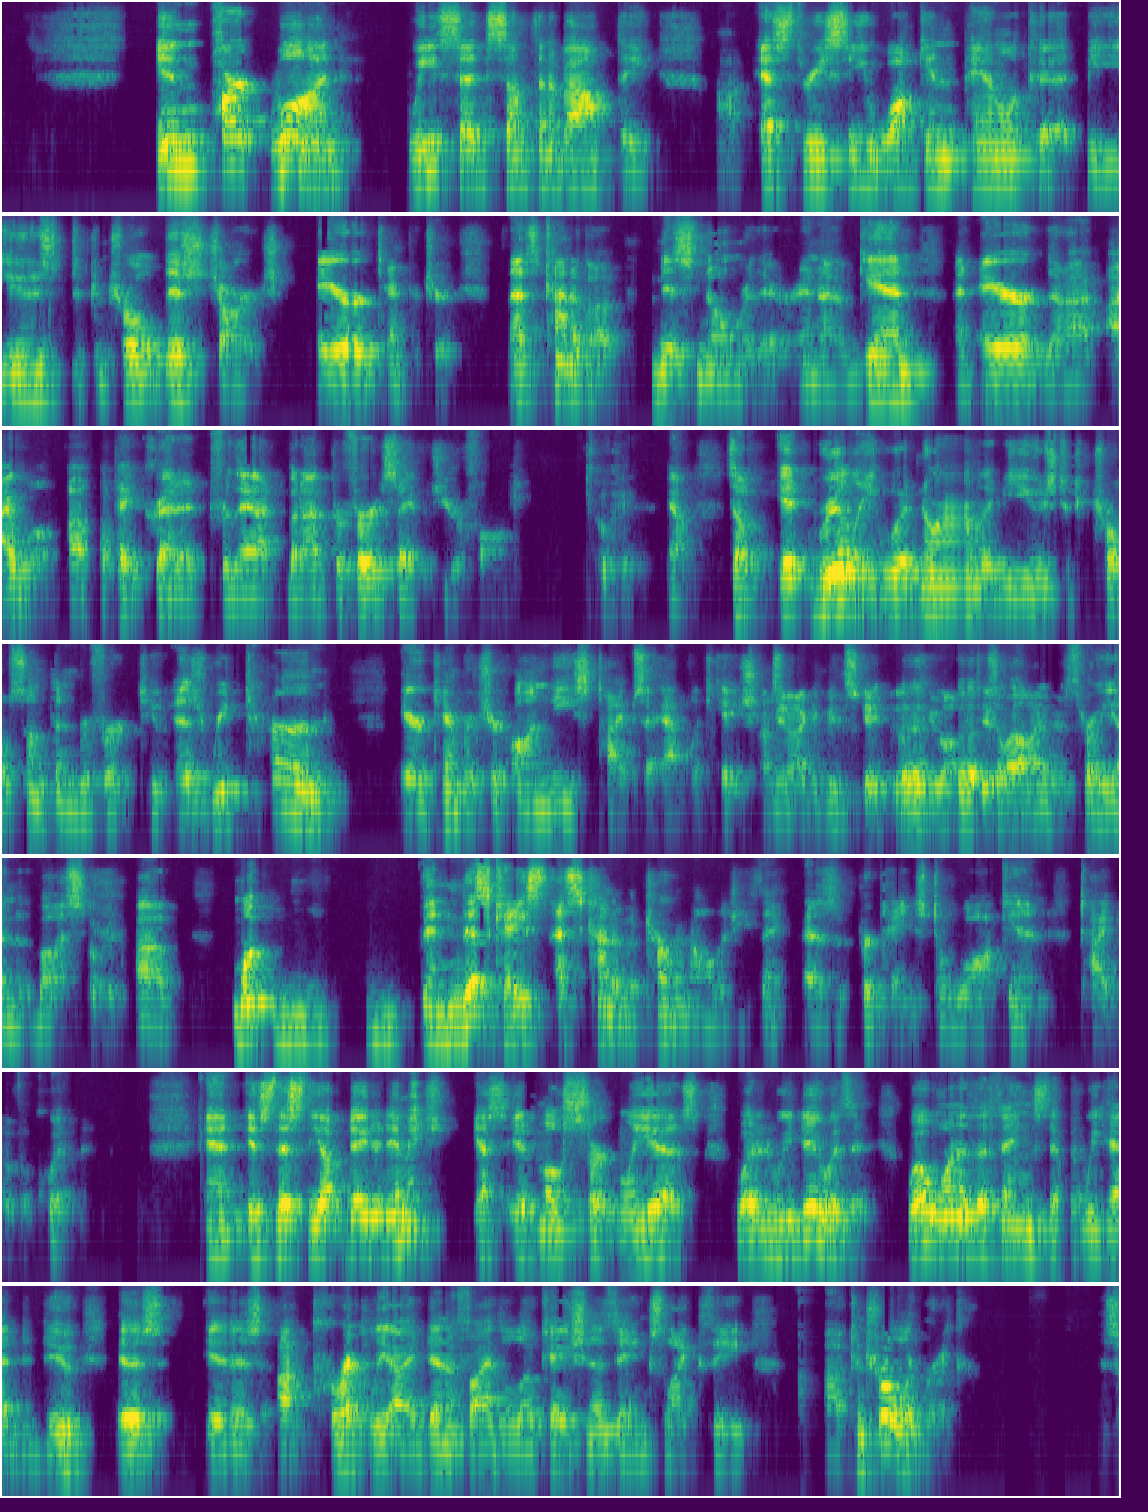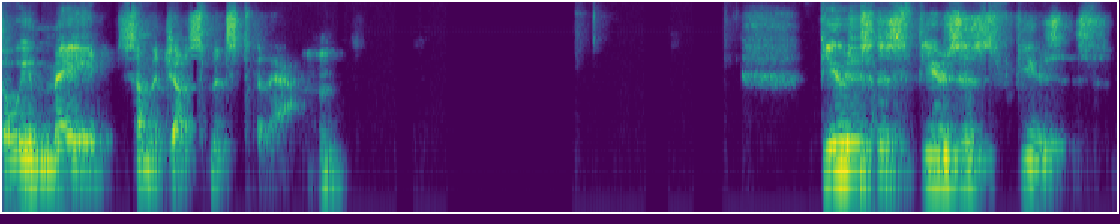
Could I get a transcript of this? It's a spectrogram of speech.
In part one, we said something about the uh, S3C walk-in panel could be used to control discharge air temperature. That's kind of a misnomer there. And again, an error that I, I will I'll take credit for that, but I prefer to say it was your fault. Okay. Yeah. So it really would normally be used to control something referred to as return air temperature on these types of applications. I mean, I could be the scapegoat if you want to. Well, I would throw you under the bus. Okay. Uh, in this case, that's kind of a terminology thing as it pertains to walk-in type of equipment. And is this the updated image? Yes, it most certainly is. What did we do with it? Well, one of the things that we had to do is, is uh, correctly identify the location of things like the uh, controller breaker. So we've made some adjustments to that. Mhm. Fuses, fuses, fuses.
